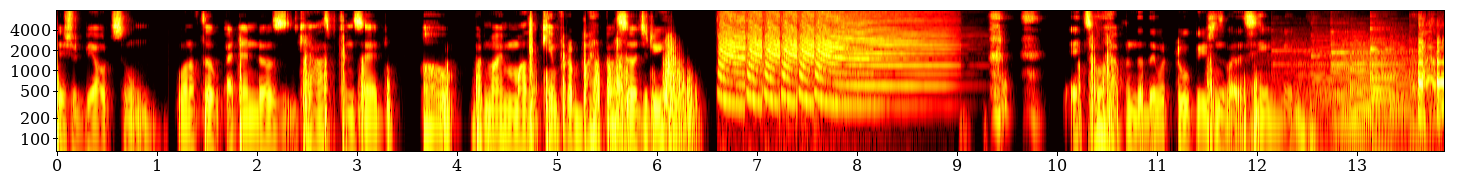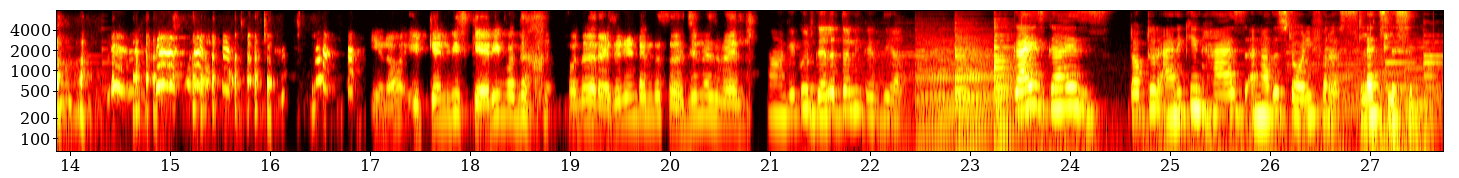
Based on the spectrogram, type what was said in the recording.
She should be out soon. One of the attenders gasped and said, Oh, but my mother came for a bypass surgery. it so happened that there were two patients by the same name. you know, it can be scary for the for the resident and the surgeon as well. Guys, guys, Dr. Anakin has another story for us. Let's listen.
